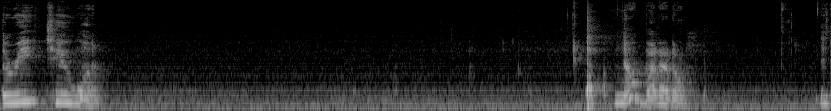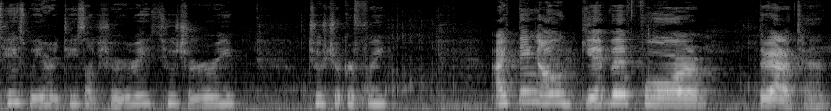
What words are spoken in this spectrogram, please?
Three, two, one. No butter at all. It tastes weird. It tastes like sugary, too sugary, too sugar free. I think I will give it for 3 out of 10.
